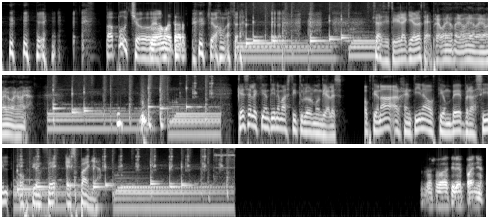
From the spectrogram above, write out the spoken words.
Papucho. me va a matar. Te va a matar. O sea, si estuviera aquí ahora estaría. Pero bueno, pero bueno, bueno, bueno, bueno, bueno. ¿Qué selección tiene más títulos mundiales? Opción A, Argentina. Opción B, Brasil. Opción C, España. No se va a decir España.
